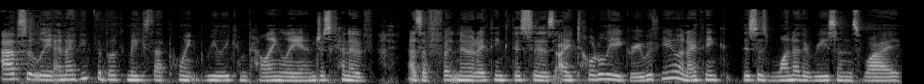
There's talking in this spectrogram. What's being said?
absolutely, and I think the book makes that point really compellingly. And just kind of as a footnote, I think this is I totally agree with you, and I think this is one of the reasons why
